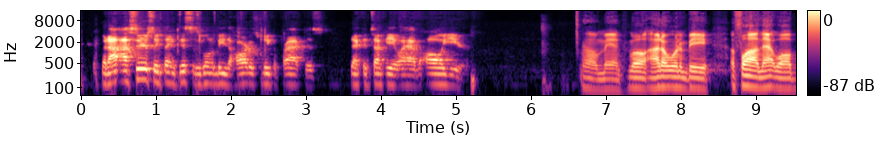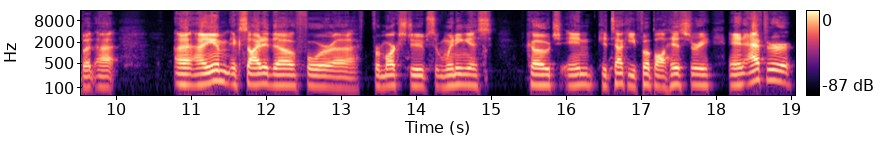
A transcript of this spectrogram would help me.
but I, I seriously think this is going to be the hardest week of practice that Kentucky will have all year. Oh man, well, I don't want to be a fly on that wall, but uh, I, I am excited though for uh, for Mark Stoops, winningest coach in Kentucky football history. And after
